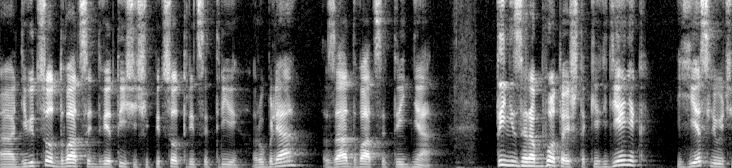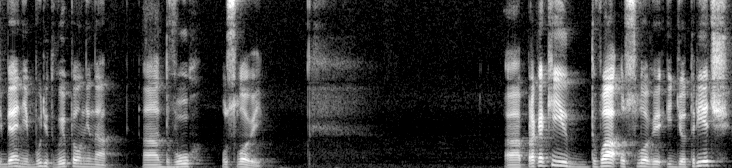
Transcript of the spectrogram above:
922 533 рубля за 23 дня. Ты не заработаешь таких денег, если у тебя не будет выполнено а, двух условий. А, про какие два условия идет речь,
